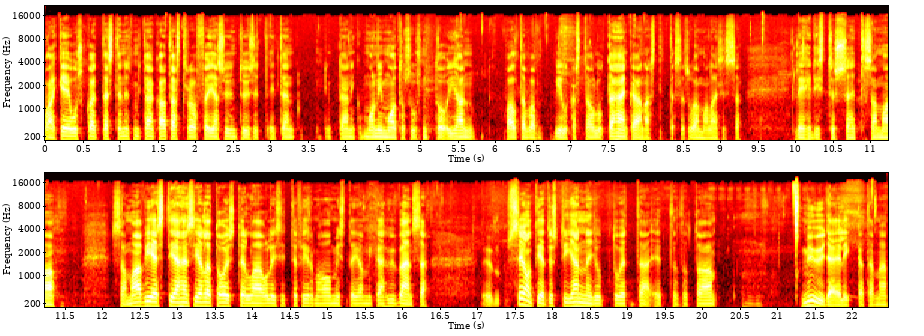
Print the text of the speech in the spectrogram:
Vaikea uskoa, että tästä nyt mitään katastrofeja tämän, tämä niin monimuotoisuus nyt on ihan valtava vilkasta ollut tähänkään asti tässä suomalaisessa lehdistössä, että samaa, samaa viestiähän siellä toistellaan, oli sitten firma omistaja mikä hyvänsä. Se on tietysti jännä juttu, että, että tota, myyjä, eli tämä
